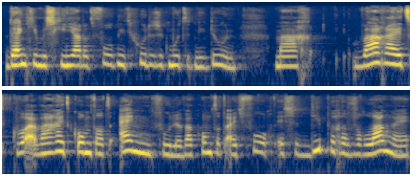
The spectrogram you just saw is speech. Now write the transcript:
denk je misschien, ja, dat voelt niet goed, dus ik moet het niet doen. Maar waarheid, waarheid komt dat eng voelen? Waar komt dat uit voort? Is het diepere verlangen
